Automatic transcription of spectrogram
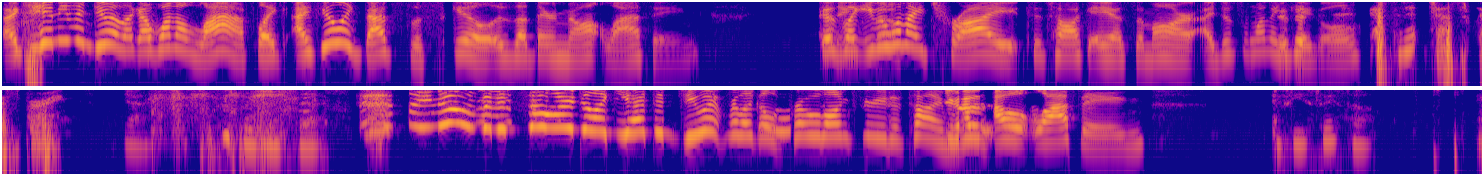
I can't even do it. Like I want to laugh. Like I feel like that's the skill is that they're not laughing. Because like even when I try to talk ASMR, I just want to Is giggle. Isn't it just whispering? Yeah, it's just whispering like this. I know, but it's so hard to like. You have to do it for like a oh. prolonged period of time You gotta- without laughing. If you say so.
